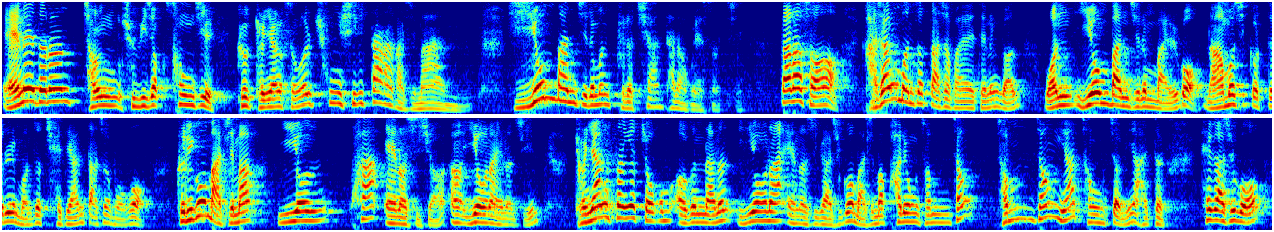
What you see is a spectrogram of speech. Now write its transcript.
얘네들은 전 주기적 성질, 그 경향성을 충실히 따라가지만 이온 반지름은 그렇지 않다라고 했었지. 따라서 가장 먼저 따져봐야 되는 건 원 이온 반지름 말고 나머지 것들을 먼저 최대한 따져보고 그리고 마지막 이온화 에너지죠. 어, 이온화 에너지. 경향성에 조금 어긋나는 이온화 에너지 가지고 마지막 활용 점정, 점정이야 정점이야 하여튼 해가지고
